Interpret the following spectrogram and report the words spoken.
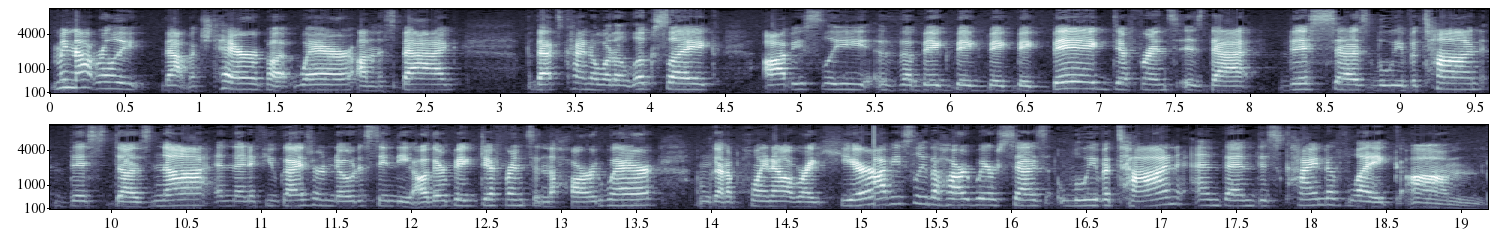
I mean, not really that much tear, but wear on this bag. But that's kind of what it looks like. Obviously, the big, big, big, big, big difference is that this says Louis Vuitton, this does not. And then if you guys are noticing the other big difference in the hardware, I'm gonna point out right here. Obviously, the hardware says Louis Vuitton, and then this kind of like, um,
